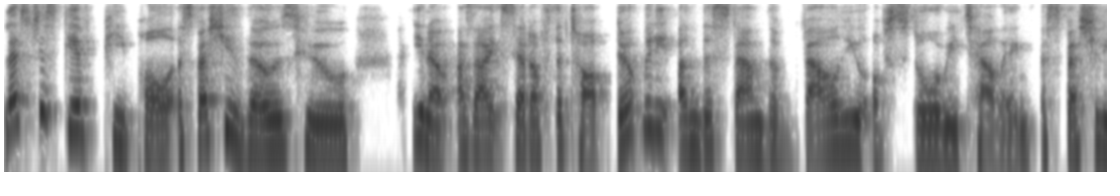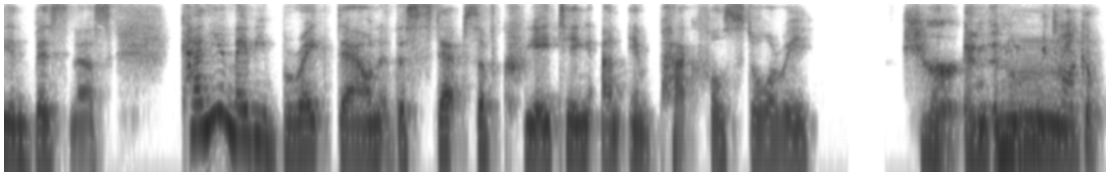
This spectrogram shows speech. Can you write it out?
let's just give people, especially those who, you know, as I said off the top, don't really understand the value of storytelling, especially in business. Can you maybe break down the steps of creating an impactful story? Sure. And, and when mm. we hmm. talk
